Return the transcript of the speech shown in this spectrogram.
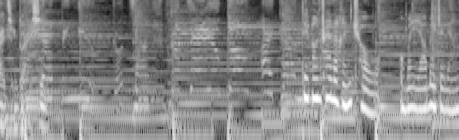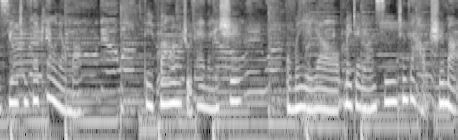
爱情短信。对方穿的很丑，我们也要昧着良心称赞漂亮吗？对方煮菜难吃，我们也要昧着良心称赞好吃吗？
